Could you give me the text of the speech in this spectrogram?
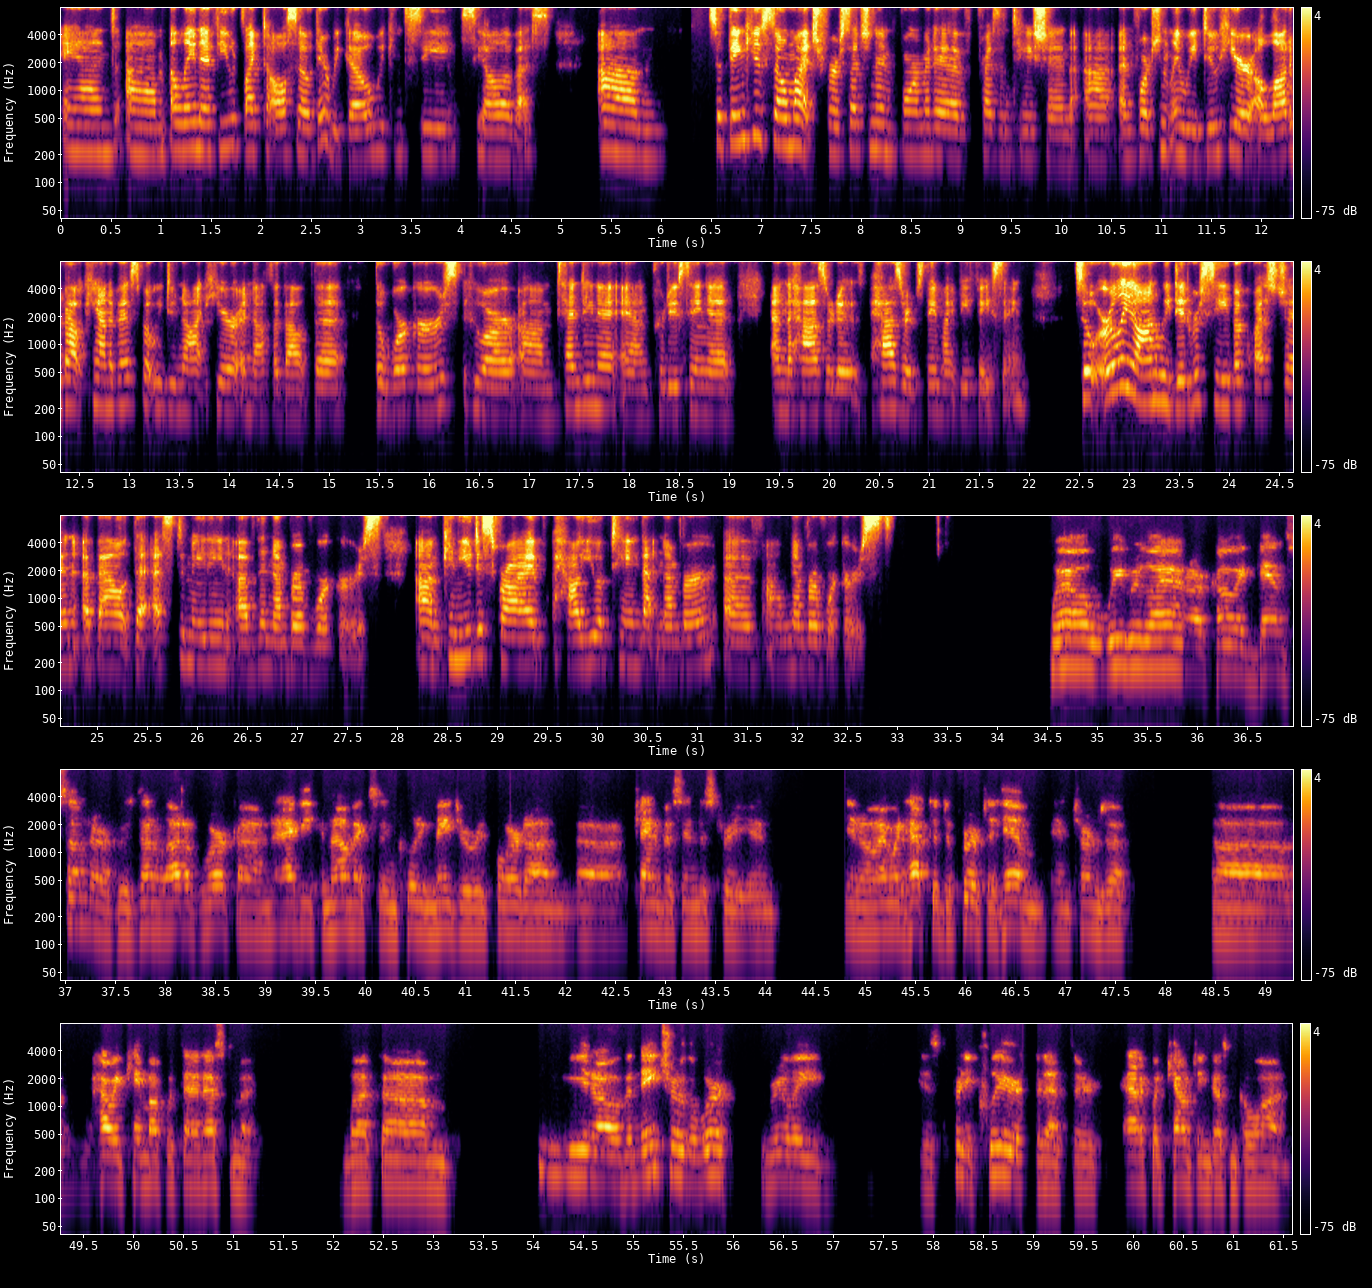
And um, Elena, if you would like to also, there we go, we can see, see all of us. Um, so thank you so much for such an informative presentation. Uh, unfortunately, we do hear a lot about cannabis, but we do not hear enough about the, the workers who are um, tending it and producing it and the hazardous, hazards they might be facing. So early on, we did receive a question about the estimating of the number of workers. Um, can you describe how you obtained that number of um, number of workers? Well, we rely on our colleague Dan Sumner, who's done a lot of work on ag economics, including major report on uh, cannabis industry. And, you know, I would have to defer to him in terms of uh, how he came up with that estimate. But, um, you know, the nature of the work really is pretty clear that the adequate counting doesn't go on.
